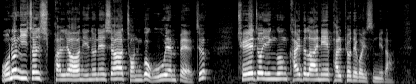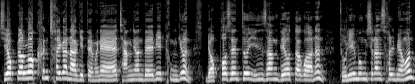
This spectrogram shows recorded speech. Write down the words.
오는 2018년 인도네시아 전국 우엠페, 즉 최저임금 가이드라인이 발표되고 있습니다. 지역별로 큰 차이가 나기 때문에 작년 대비 평균 몇 퍼센트 인상되었다고 하는 두리뭉실한 설명은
